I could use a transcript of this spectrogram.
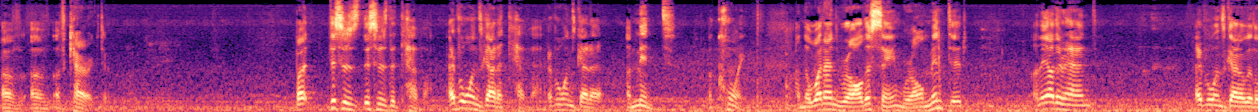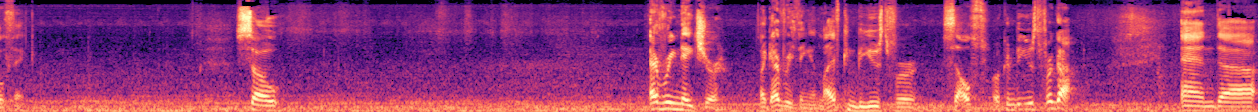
of, of, of character. But this is this is the teva. Everyone's got a teva. Everyone's got a, a mint, a coin. On the one hand, we're all the same. We're all minted. On the other hand, everyone's got a little thing. So every nature, like everything in life, can be used for self or can be used for God. And uh,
